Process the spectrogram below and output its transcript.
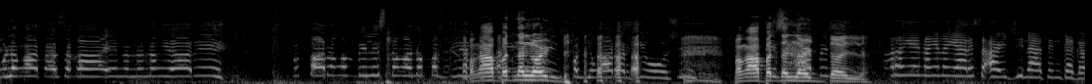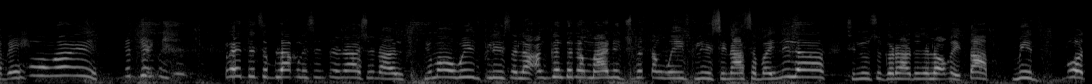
Kulang ata sa kain. Ano nangyari? Ba't parang ang bilis ng ano pag Pang-apat na Lord. Pag yung RRQ, Hoshi. Pangapat na Lord, happening? tol. Parang yan ang nangyari sa RG natin kagabi. Oo nga eh. Threaded sa Blacklist International, yung mga wave clears nila, ang ganda ng management ng wave clears. Sinasabay nila, sinusigurado nila, okay, top, mid, bot.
